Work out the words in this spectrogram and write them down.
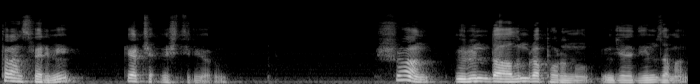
transferimi gerçekleştiriyorum. Şu an ürün dağılım raporunu incelediğim zaman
